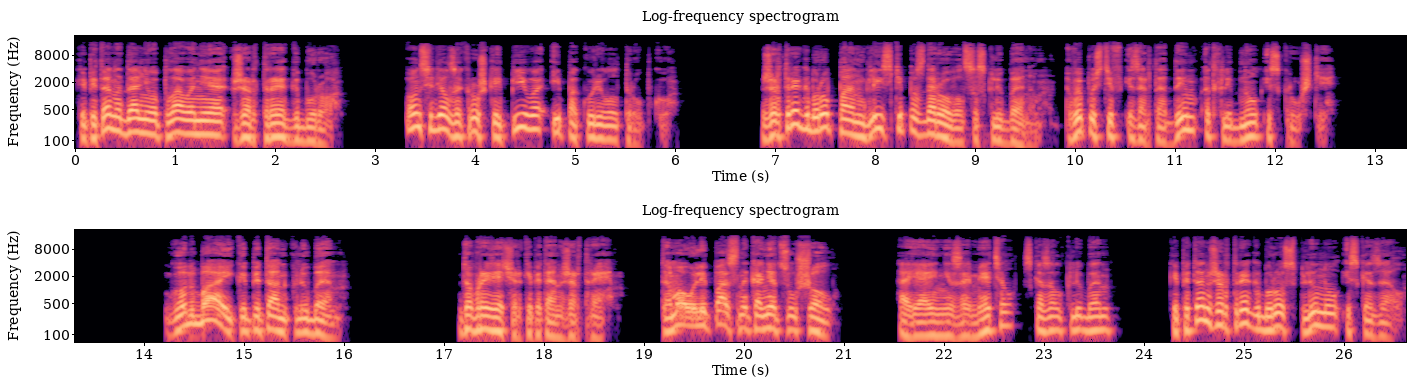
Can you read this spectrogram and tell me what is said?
Капитана дальнего плавания Жертре Габуро. Он сидел за кружкой пива и покуривал трубку. Жертре Габуро по-английски поздоровался с Клюбеном. Выпустив изо рта дым, отхлебнул из кружки. «Goodbye, капитан Клюбен!» «Добрый вечер, капитан Жертре!» «Тамаулипас наконец ушел!» «А я и не заметил», — сказал Клюбен. Капитан Жертре Габуро сплюнул и сказал.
